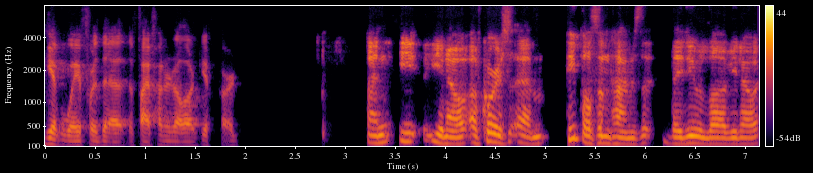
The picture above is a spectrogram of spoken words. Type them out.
giveaway for the the $500 gift card And you know, of course, um, people sometimes they do love, you know,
